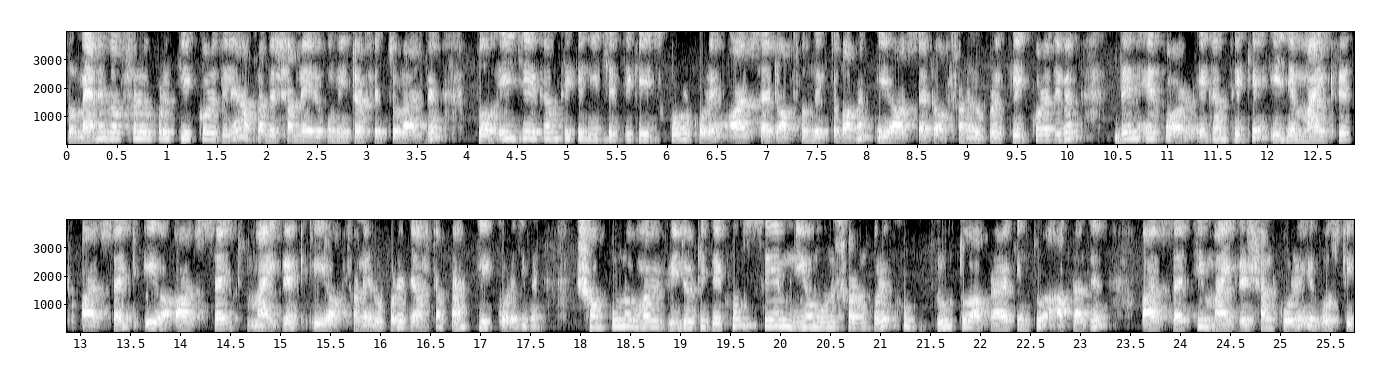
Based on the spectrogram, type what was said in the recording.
তো ম্যানেজ অপশনের উপরে ক্লিক করে দিলে আপনাদের সামনে এরকম ইন্টারফেস চলে আসবে। তো এই যে এখান থেকে নিচের দিকে স্ক্রল করে ওয়েবসাইট অপশন দেখতে পাবেন, এই ওয়েবসাইট অপশনের উপরে ক্লিক করে দিবেন। দেন এরপর এখান থেকে এই যে মাইগ্রেট ওয়েবসাইট এই ওয়েবসাইট মাইগ্রেট এই অপশনের উপরে জাস্ট আপনারা ক্লিক করে দিবেন। সম্পূর্ণভাবে ভিডিওটি দেখুন সেম নিয়ম অনুসরণ করে খুব দ্রুত আপনারা কিন্তু আপনাদের ওয়েবসাইটটি মাইগ্রেশন করে হোস্টিং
